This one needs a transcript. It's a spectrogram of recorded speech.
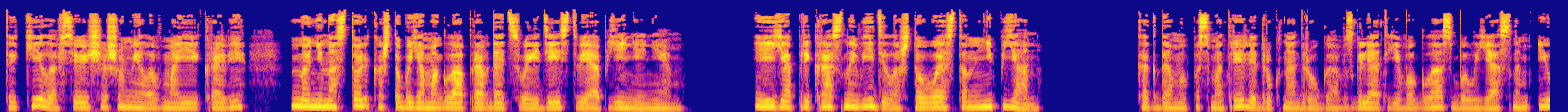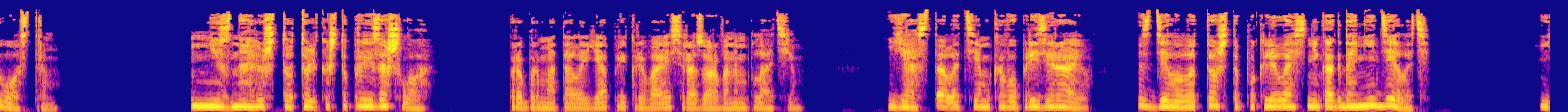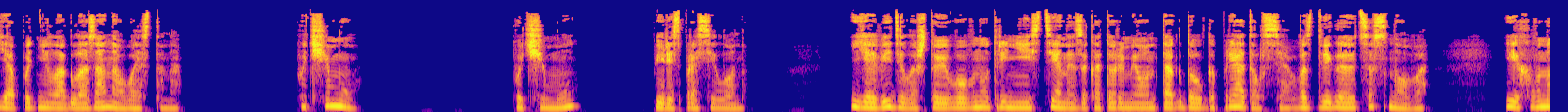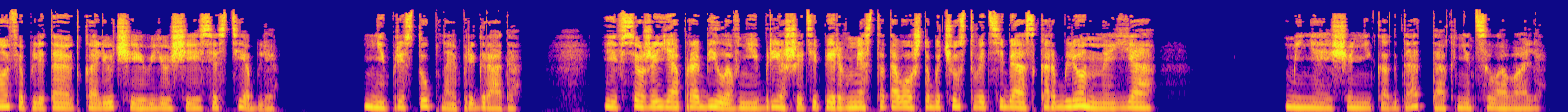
Текила все еще шумела в моей крови, но не настолько, чтобы я могла оправдать свои действия опьянением. И я прекрасно видела, что Уэстон не пьян. Когда мы посмотрели друг на друга, взгляд его глаз был ясным и острым. «Не знаю, что только что произошло», — пробормотала я, прикрываясь разорванным платьем. «Я стала тем, кого презираю, сделала то, что поклялась никогда не делать». Я подняла глаза на Уэстона. «Почему?» «Почему?» — переспросил он. Я видела, что его внутренние стены, за которыми он так долго прятался, воздвигаются снова — их вновь оплетают колючие вьющиеся стебли. Неприступная преграда. И все же я пробила в ней брешь, и теперь вместо того, чтобы чувствовать себя оскорбленной, я... Меня еще никогда так не целовали.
